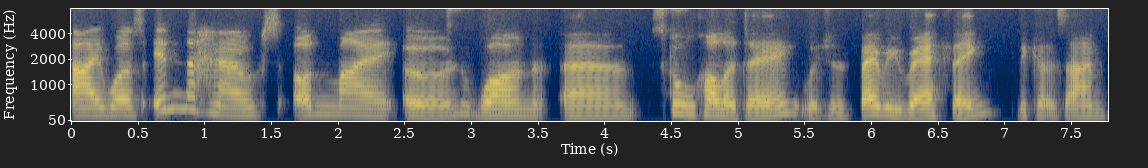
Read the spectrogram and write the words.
I was in the house on my own one um, school holiday, which is a very rare thing because I'm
